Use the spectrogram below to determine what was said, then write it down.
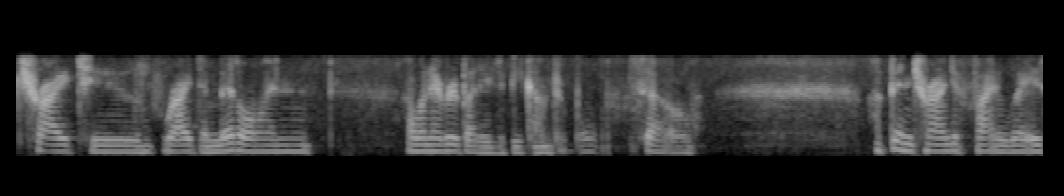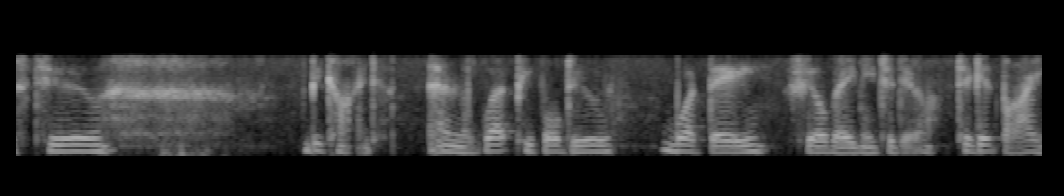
try to ride the middle and I want everybody to be comfortable. So I've been trying to find ways to be kind and let people do what they feel they need to do to get by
